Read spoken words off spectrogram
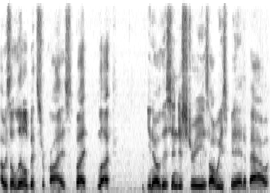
I was a little bit surprised. But look, you know, this industry has always been about,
